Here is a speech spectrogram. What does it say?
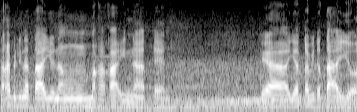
nakabili na tayo ng makakain natin. Kaya yan tawid na tayo.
